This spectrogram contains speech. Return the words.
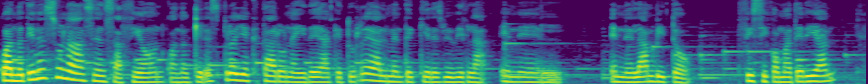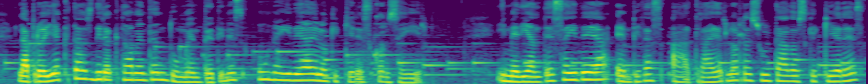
Cuando tienes una sensación, cuando quieres proyectar una idea que tú realmente quieres vivirla en el, en el ámbito físico-material, la proyectas directamente en tu mente, tienes una idea de lo que quieres conseguir y mediante esa idea empiezas a atraer los resultados que quieres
